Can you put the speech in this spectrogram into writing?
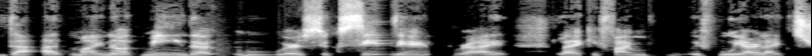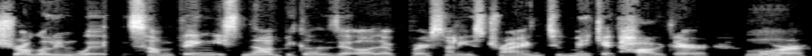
that might not mean that we're succeeding right? Like if i'm if we are like struggling with something it's not because the other person is trying to make it harder mm. or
